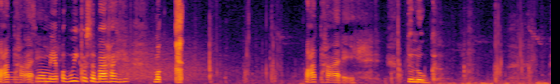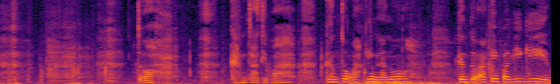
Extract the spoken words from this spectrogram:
patay. Tapos mamaya pag uwi ko sa bahay, mag patay. Tulog. Ito. Ganda, di ba? Ganto aking ano, ganto aking paligid.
